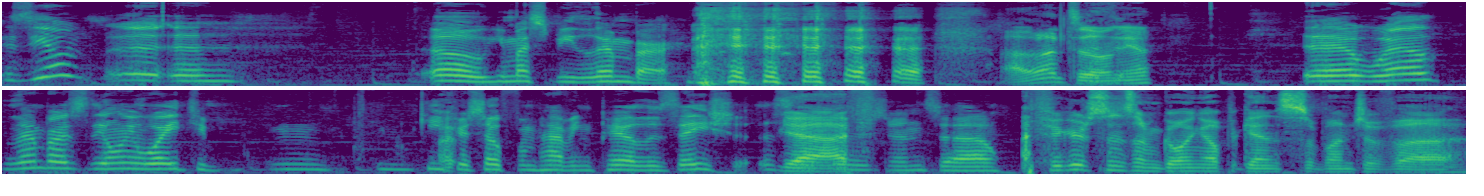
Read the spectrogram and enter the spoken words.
Is the uh, uh, Oh, you must be limber. I'm not telling you. Uh, well, limber is the only way to mm, keep yourself from having paralyzation. Yeah, I've- so I figured since I'm going up against a bunch of uh,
